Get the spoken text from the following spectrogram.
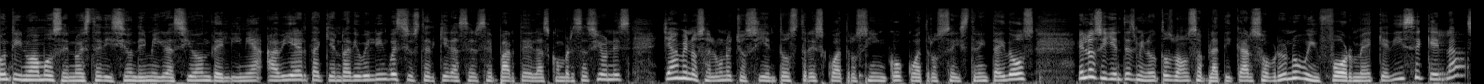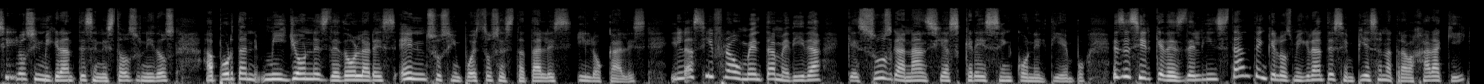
Continuamos en nuestra edición de inmigración de línea abierta aquí en Radio Bilingüe. Si usted quiere hacerse parte de las conversaciones, llámenos al 1-800-345-4632. En los siguientes minutos vamos a platicar sobre un nuevo informe que dice que las y los inmigrantes en Estados Unidos aportan millones de dólares en sus impuestos estatales y locales. Y la cifra aumenta a medida que sus ganancias crecen con el tiempo. Es decir, que desde el instante en que los migrantes empiezan a trabajar aquí,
